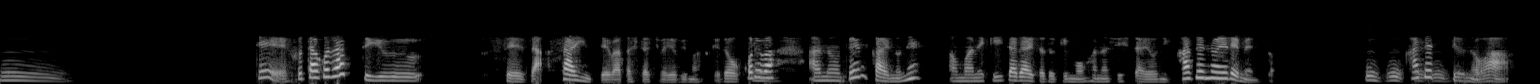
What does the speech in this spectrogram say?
うん。で、双子だっていう星座、サインって私たちは呼びますけど、これは、あの、前回のね、お招きいただいた時もお話ししたように、風のエレメント。風っていうのは、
